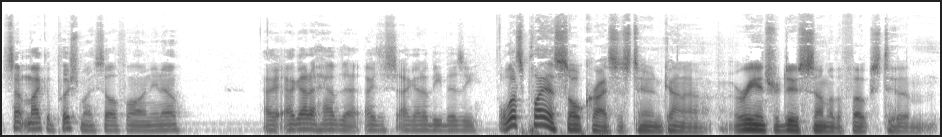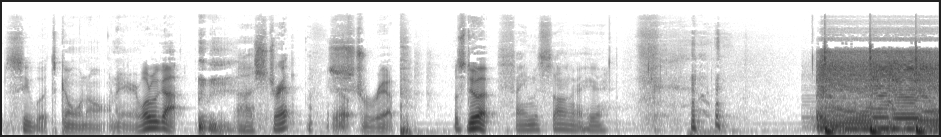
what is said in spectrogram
something I could push myself on. You know, I, I gotta have that. I just I gotta be busy. Well, let's play a Soul Crisis tune, kind of reintroduce some of the folks to him, see what's going on here. What do we got? Uh, strip. Strip. Let's do it. Famous song right here.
